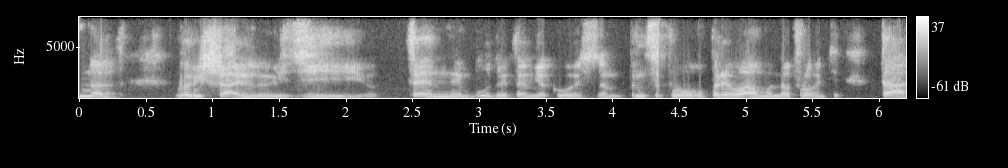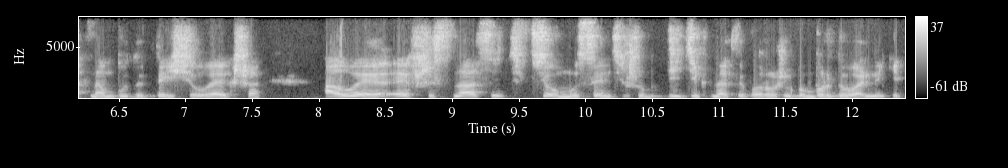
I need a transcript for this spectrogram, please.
надвирішальною дією. Це не буде там якогось там принципового переламу на фронті. Так, нам буде дещо легше, але F-16 в цьому сенсі, щоб відікнати ворожі бомбардувальники,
